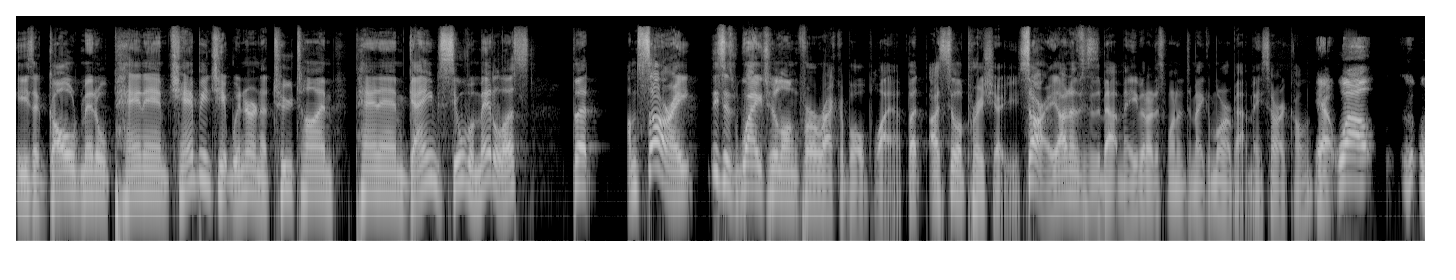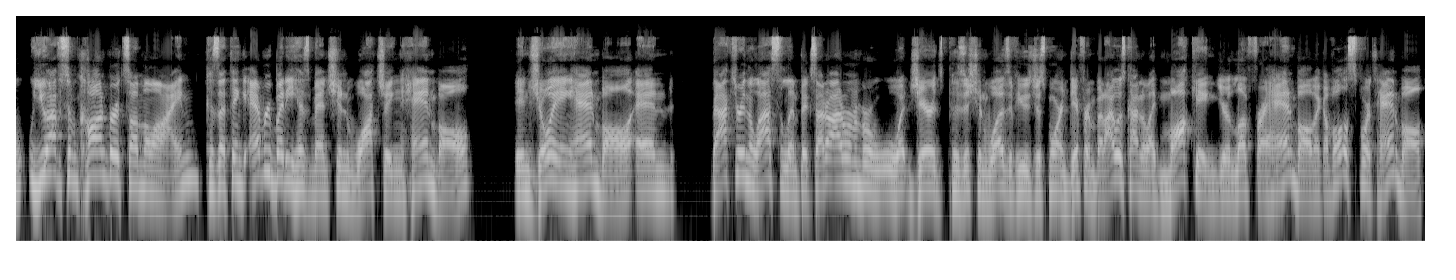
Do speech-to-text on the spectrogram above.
He's a gold medal Pan Am championship winner and a two time Pan Am Games silver medalist. But I'm sorry, this is way too long for a racquetball player. But I still appreciate you. Sorry, I know this is about me, but I just wanted to make it more about me. Sorry, Colin. Yeah, well, you have some converts on the line because I think everybody has mentioned watching handball, enjoying handball, and back during the last Olympics, I don't, I don't remember what Jared's position was if he was just more indifferent, but I was kind of like mocking your love for handball. Like of all sports, handball.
